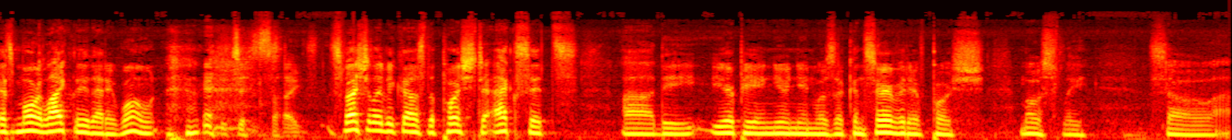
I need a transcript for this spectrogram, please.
It's more likely that it won't. Just like especially because the push to exit uh, the European Union was a conservative push mostly, so uh,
